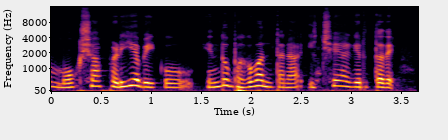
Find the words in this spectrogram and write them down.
ಮೋಕ್ಷ ಪಡೆಯಬೇಕು ಎಂದು ಭಗವಂತನ ಇಚ್ಛೆಯಾಗಿರುತ್ತದೆ.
